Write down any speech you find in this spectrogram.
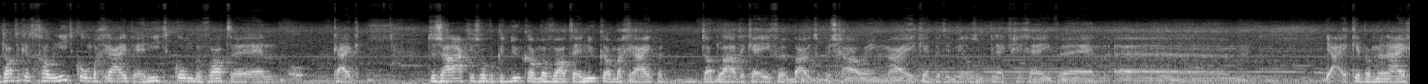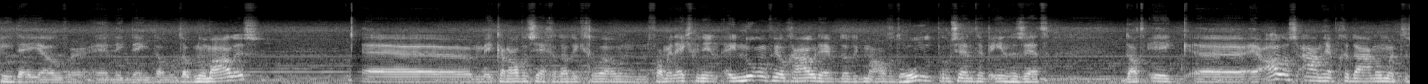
dat ik het gewoon niet kon begrijpen en niet kon bevatten. En oh, kijk, tussen haakjes of ik het nu kan bevatten en nu kan begrijpen, dat laat ik even buiten beschouwing. Maar ik heb het inmiddels een plek gegeven en ehm, ja, ik heb er mijn eigen ideeën over. En ik denk dat het ook normaal is. Ehm, ik kan altijd zeggen dat ik gewoon van mijn ex-vriendin enorm veel gehouden heb. Dat ik me altijd 100% heb ingezet. Dat ik eh, er alles aan heb gedaan om het te,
